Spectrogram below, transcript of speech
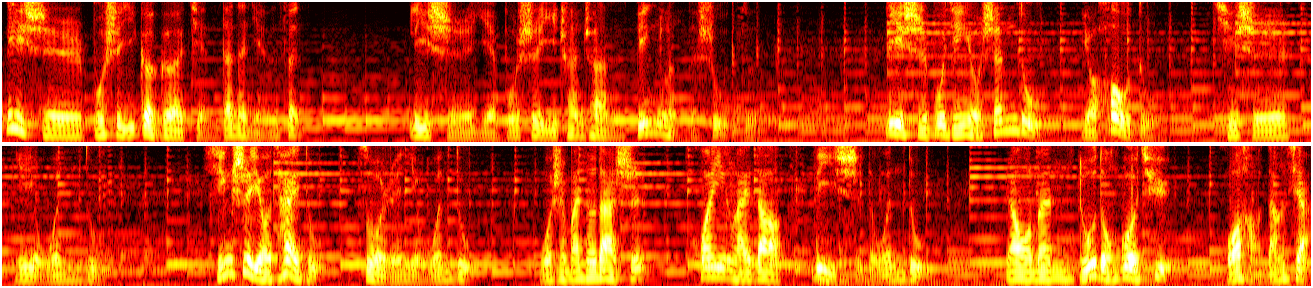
历史不是一个个简单的年份，历史也不是一串串冰冷的数字。历史不仅有深度、有厚度，其实也有温度。行事有态度，做人有温度。我是馒头大师，欢迎来到历史的温度，让我们读懂过去，活好当下，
